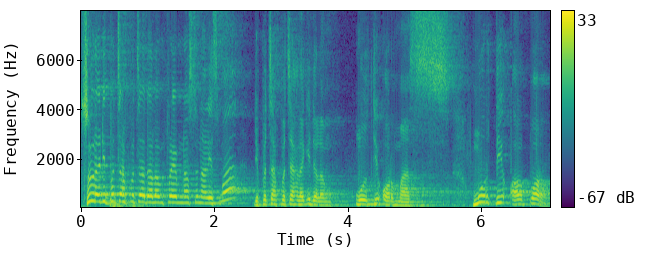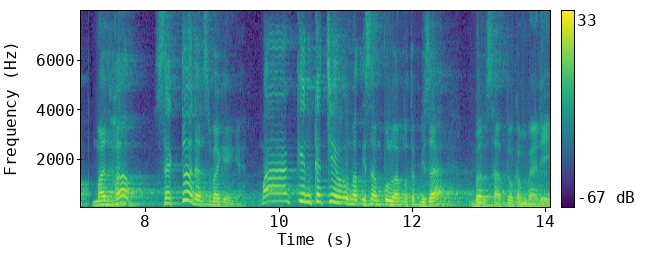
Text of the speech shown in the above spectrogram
Sudah dipecah-pecah dalam frame nasionalisme, dipecah-pecah lagi dalam multi ormas, multi olpor, madhab, sekte dan sebagainya. Makin kecil umat Islam peluang untuk bisa bersatu kembali.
